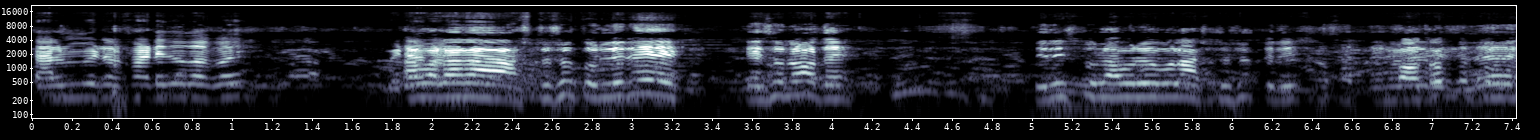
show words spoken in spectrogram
টার্মিটার ফাটি দাদা কই না আটশোশো তুললি রে এসো না দে তিরিশ তোলা বলে বলে আটশোশো তিরিশ। কত? তুললি রে?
